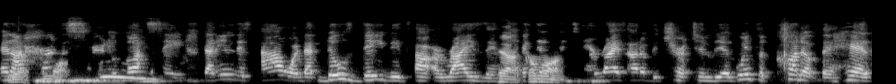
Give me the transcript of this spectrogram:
And I heard the Spirit of God say that in this hour that those Davids are arising Yeah, and come they're on. arise out of the church and they are going to cut up the head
